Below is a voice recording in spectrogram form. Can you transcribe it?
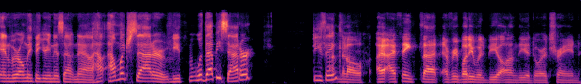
and we're only figuring this out now. How how much sadder do you would that be sadder? Do you Uh, think? No, I, I think that everybody would be on the Adora train,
